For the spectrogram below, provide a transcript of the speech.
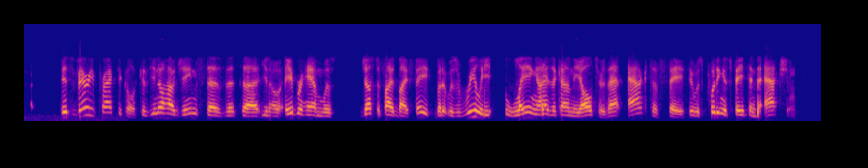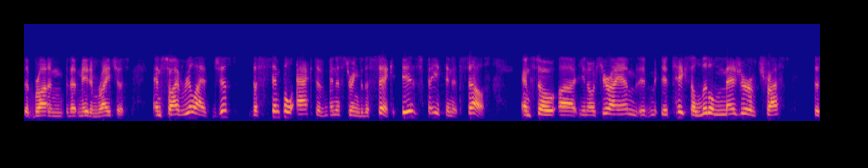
it's very practical because you know how James says that, uh, you know, Abraham was justified by faith, but it was really laying Isaac on the altar, that act of faith. It was putting his faith into action that brought him, that made him righteous. And so I've realized just the simple act of ministering to the sick is faith in itself. And so, uh, you know, here I am. It, it takes a little measure of trust to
